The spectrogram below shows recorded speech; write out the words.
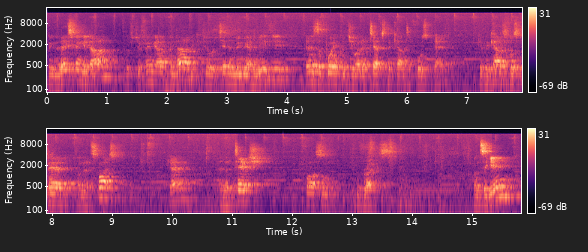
Bring the next finger down, lift your finger up and down, you can feel the tendon moving underneath you. There's the point that you want to attach the counterforce pad. Get the counterforce pad on that spot, okay, and attach, fasten the brace. Once again,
